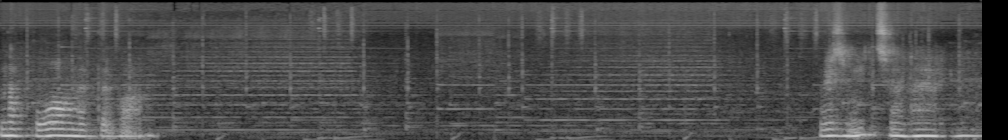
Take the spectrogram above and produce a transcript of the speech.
наповнити вас. Візьміть цю енергію.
